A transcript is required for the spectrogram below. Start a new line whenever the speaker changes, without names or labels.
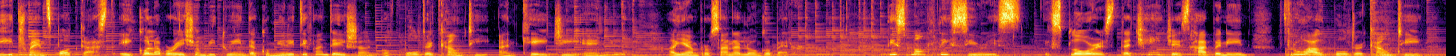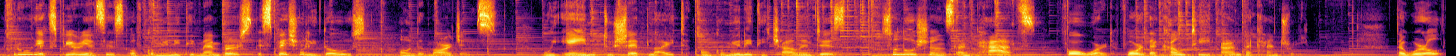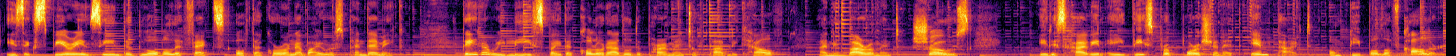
the Trends Podcast, a collaboration between the Community Foundation of Boulder County and KGNU. I am Rosanna Longo Better. This monthly series explores the changes happening throughout Boulder County through the experiences of community members, especially those on the margins. We aim to shed light on community challenges, solutions, and paths forward for the county and the country the world is experiencing the global effects of the coronavirus pandemic. Data released by the Colorado Department of Public Health and Environment shows it is having a disproportionate impact on people of color.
